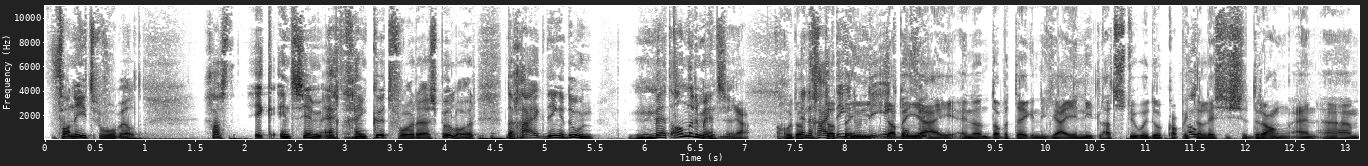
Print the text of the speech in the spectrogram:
van iets bijvoorbeeld. Gast, ik in sim echt geen kut voor eh, spullen hoor. Dan ga ik dingen doen met andere mensen. Ja, goed, dat, En dan ga ik dat dingen ben, doen die ik dat ben vind. jij. En dan, dat betekent dat jij je niet laat stuwen door kapitalistische drang. En, ehm,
